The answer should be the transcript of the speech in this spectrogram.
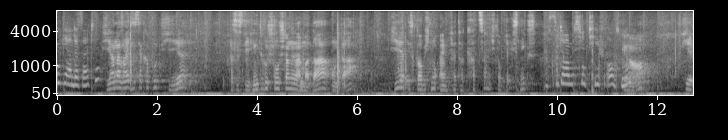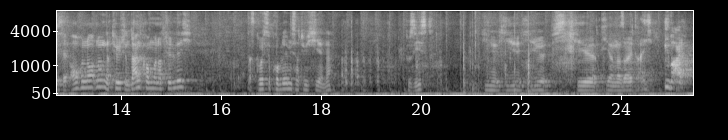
Nur hier an der Seite. Hier an der Seite ist der kaputt. Hier. Das ist die hintere Stoßstange. Einmal da und da. Hier ist, glaube ich, nur ein fetter Kratzer. Ich glaube, der ist nichts. Das sieht aber ein bisschen tief aus, ne? Genau. Hier ist der auch in Ordnung. Natürlich, und dann kommen wir natürlich. Das größte Problem ist natürlich hier, ne? Du siehst. Hier, hier, hier, hier, hier an der Seite. Eigentlich überall.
